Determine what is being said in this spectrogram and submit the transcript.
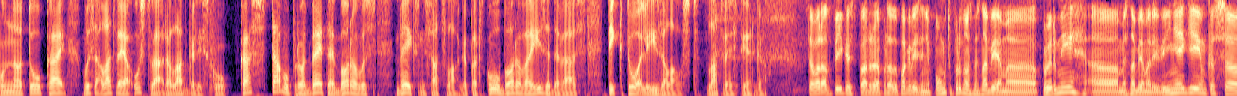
un to, kā visā Latvijā uztvēra latgaļisku. Kas tavuprāt, BT Borovas veiksmis atslēga, par ko Borovai izdevās tik toļi izlaust Latvijas tirgā? Te varētu piekrist par, par tādu pagrieziena punktu. Protams, mēs nebijām uh, pirmie, uh, mēs nebijām arī vienīgie, kas uh,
